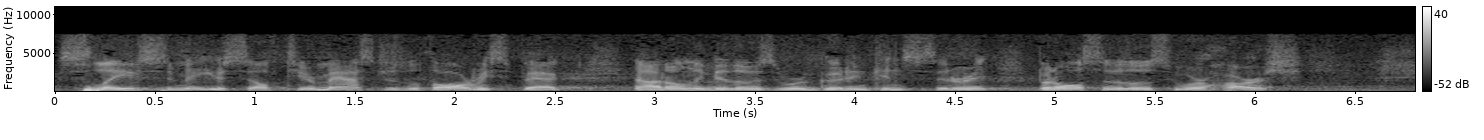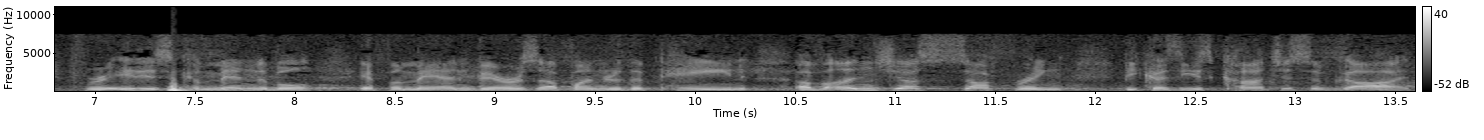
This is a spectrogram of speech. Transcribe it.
Slaves, submit yourself to your masters with all respect, not only to those who are good and considerate, but also to those who are harsh. For it is commendable if a man bears up under the pain of unjust suffering because he is conscious of God.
